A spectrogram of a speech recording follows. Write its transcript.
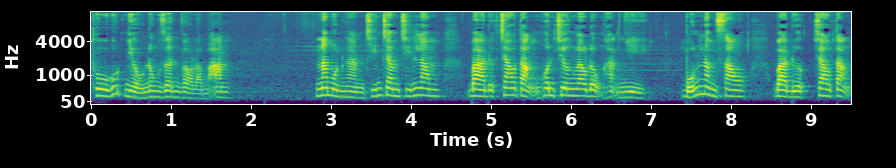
thu hút nhiều nông dân vào làm ăn. Năm 1995, bà được trao tặng huân chương lao động hạng nhì. 4 năm sau, bà được trao tặng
